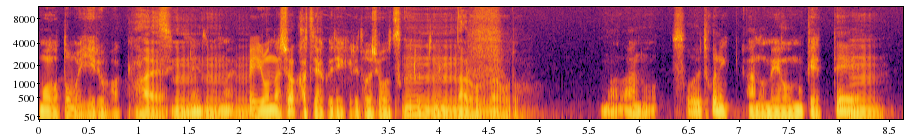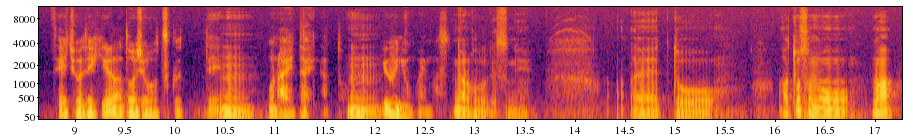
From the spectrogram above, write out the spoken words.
ものとも言えるわけですよね。はいろんな人が活躍できる土壌を作うんるという。うんなるほど、なるほど。まあ、あの、そういうところにあの目を向けて、うん成長できるような土壌を作ってうん。もらいたいなとうんいうふうに思います。なるほどですね。えーっと、あとその、まあ、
